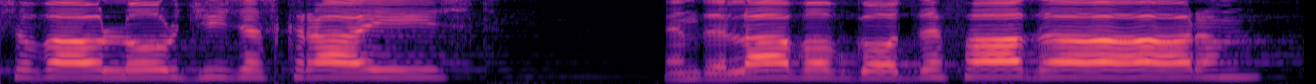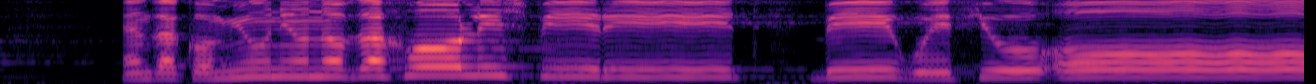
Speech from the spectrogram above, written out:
Grace of our Lord Jesus Christ, and the love of God the Father, and the communion of the Holy Spirit be with you all.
